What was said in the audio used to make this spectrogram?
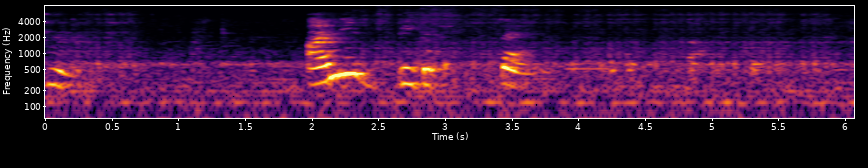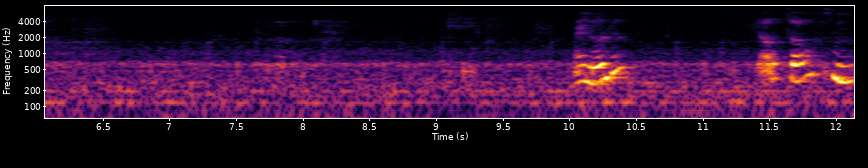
Hmm. I'm his biggest fan. I know that. That's awesome.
